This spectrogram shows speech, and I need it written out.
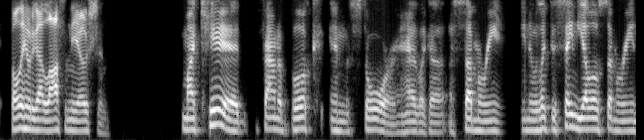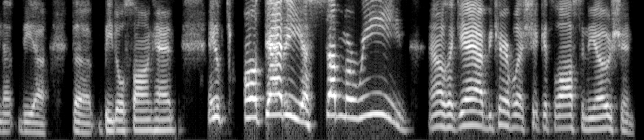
If only he would have got lost in the ocean. my kid found a book in the store and had like a, a submarine. And it was like the same yellow submarine that the uh the Beatles song had. And he goes, oh, daddy, a submarine. And I was like, yeah, be careful that shit gets lost in the ocean.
